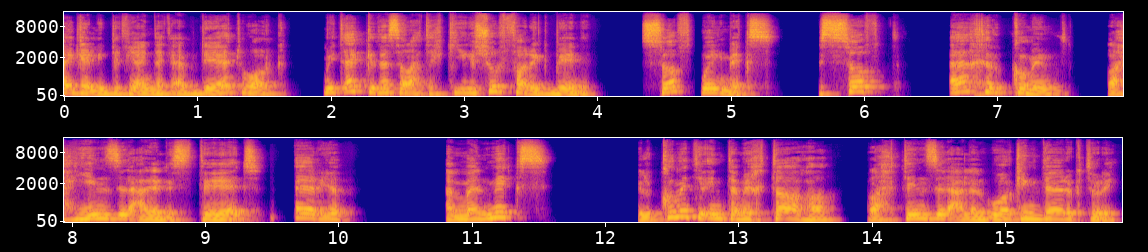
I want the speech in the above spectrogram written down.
لي انت في عندك update work متأكد هسه راح تحكي لي شو الفرق بين ال soft وال mixed ال soft آخر commit راح ينزل على ال stage area أما ال mixed ال commit اللي انت مختارها راح تنزل على ال working directory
